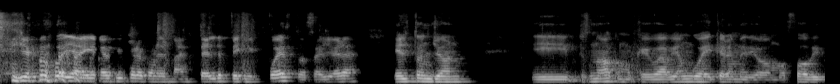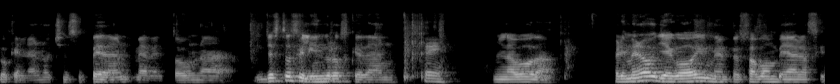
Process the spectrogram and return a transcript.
yo me voy a ir así, pero con el mantel de picnic puesto. O sea, yo era Elton John. Y pues no, como que había un güey que era medio homofóbico que en la noche en su pedan me aventó una de estos cilindros que dan en la boda. Primero llegó y me empezó a bombear así,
